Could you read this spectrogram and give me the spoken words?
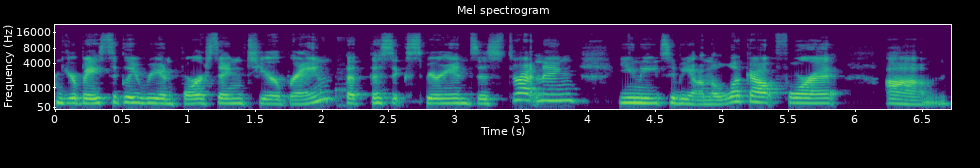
you're basically reinforcing to your brain that this experience is threatening. You need to be on the lookout for it. Um,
